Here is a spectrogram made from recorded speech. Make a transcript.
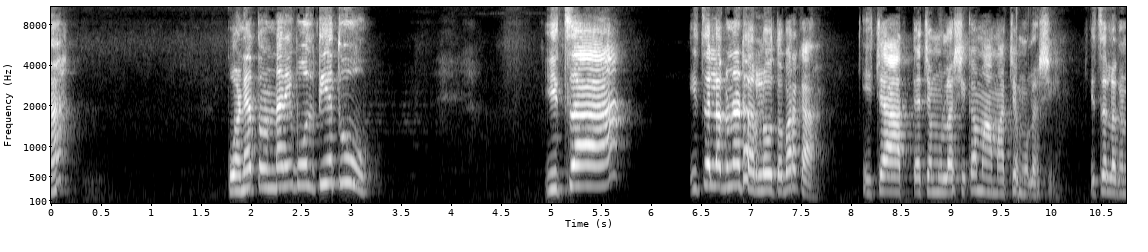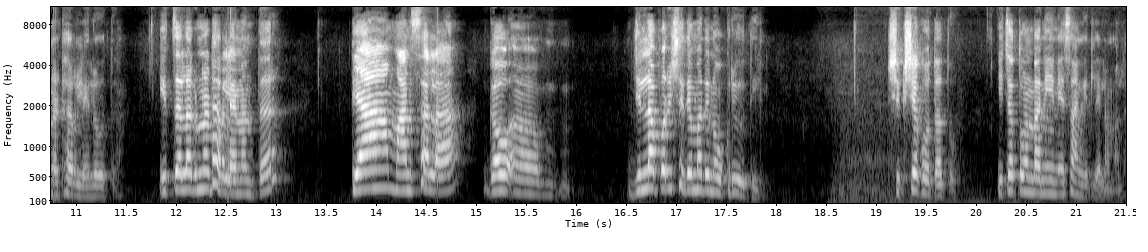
आ? कोण्या तोंडाने बोलतीये तू? हिचा हिचं लग्न ठरलं होतं बरं का. हिच्या आत्याच्या मुलाशी का मामाच्या मुलाशी. हिचं लग्न ठरलेलं होतं. हिचं लग्न ठरल्यानंतर त्या माणसाला गव जिल्हा परिषदेमध्ये नोकरी होती. शिक्षक होता तो. हिच्या तोंडाने हिने सांगितलेलं मला.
